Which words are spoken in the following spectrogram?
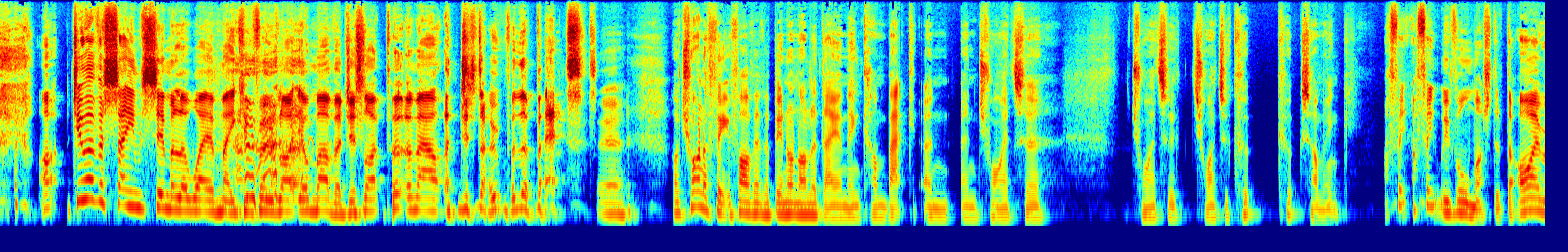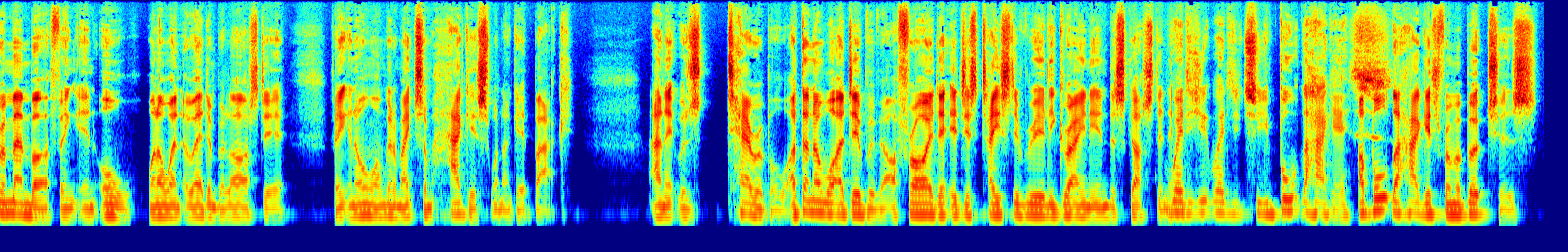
Uh, do you have a same similar way of making food like your mother? Just like put them out and just hope for the best. Yeah. I'm trying to think if I've ever been on holiday and then come back and and try to try to try to cook cook something. I think I think we've all must have. done. I remember thinking, oh, when I went to Edinburgh last year, thinking, oh, I'm going to make some haggis when I get back, and it was terrible. I don't know what I did with it. I fried it. It just tasted really grainy and disgusting. Where did you where did you, so you bought the haggis? I bought the haggis from a butcher's,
